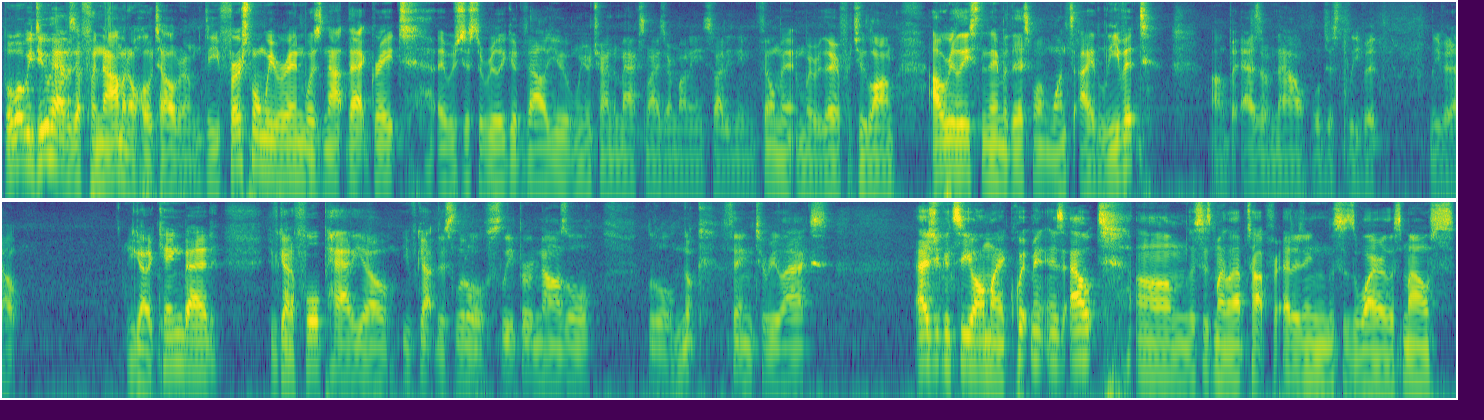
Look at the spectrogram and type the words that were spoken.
But what we do have is a phenomenal hotel room. The first one we were in was not that great. It was just a really good value, and we were trying to maximize our money, so I didn't even film it, and we were there for too long. I'll release the name of this one once I leave it, uh, but as of now, we'll just leave it, leave it out. You got a king bed, you've got a full patio, you've got this little sleeper nozzle little nook thing to relax. As you can see, all my equipment is out. Um, this is my laptop for editing. This is a wireless mouse.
